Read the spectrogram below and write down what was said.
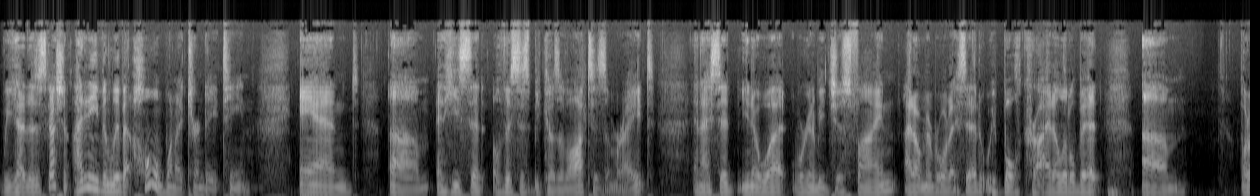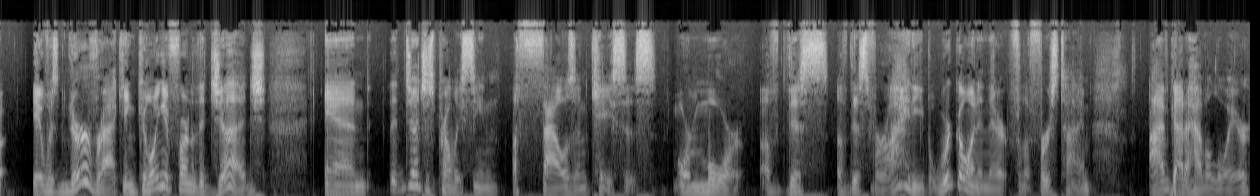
we had the discussion. I didn't even live at home when I turned 18. And, um, and he said, Oh, this is because of autism, right? And I said, You know what? We're going to be just fine. I don't remember what I said. We both cried a little bit. Um, but it was nerve wracking going in front of the judge. And the judge has probably seen a thousand cases or more of this, of this variety, but we're going in there for the first time. I've got to have a lawyer.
